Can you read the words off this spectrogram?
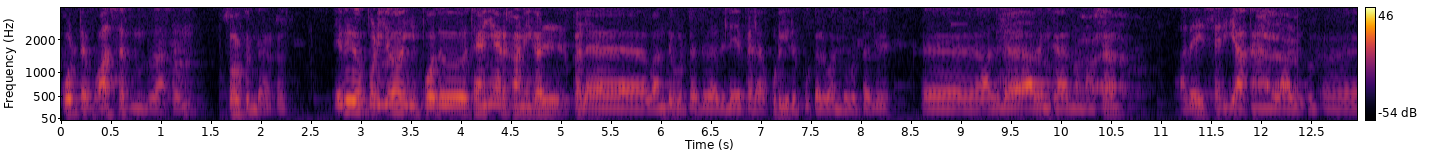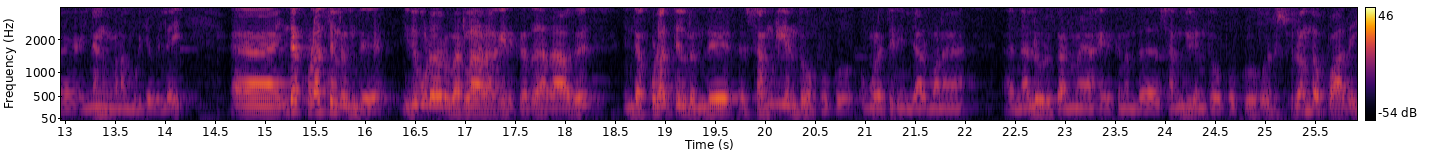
கோட்டை வாசல் இருந்ததாகவும் சொல்கின்றார்கள். எது எப்படியோ இப்போது தனியார் காணிகள் பல வந்துவிட்டது அதிலே பல குடியிருப்புகள் வந்துவிட்டது அதில் அதன் காரணமாக அதை சரியாக நாங்களால் அஹ், முடியவில்லை. இந்த குளத்திலிருந்து இது கூட ஒரு வரலாறாக இருக்கிறது. அதாவது இந்த குளத்திலிருந்து சங்கிலியன் தோப்புக்கு உங்களுக்கு தெரியும் யாழ்ப்பாண அஹ், நல்லூருக்கு அண்மையாக இருக்கிற இந்த சங்கிலியன் தோப்புக்கு ஒரு சுரங்கப்பாதை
